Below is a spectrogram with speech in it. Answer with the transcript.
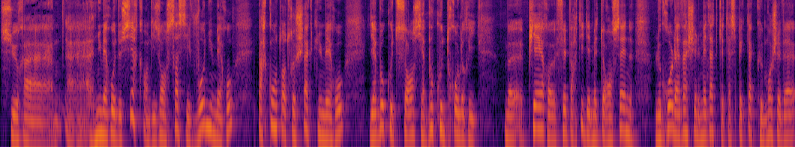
sur un, numéro de cirque en disant ça, c'est vos numéros. Par contre, entre chaque numéro, il y a beaucoup de sens, il y a beaucoup de drôlerie. Pierre euh, fait partie des metteurs en scène. Le Gros La Vache et le Ménat, qui est un spectacle que moi j'avais,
